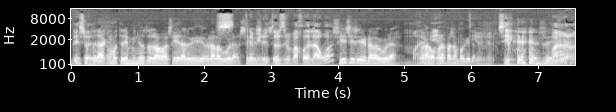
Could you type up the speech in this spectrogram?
Y superar como tres minutos o algo así era el vídeo, una locura. Sí, ¿Tres sí, minutos debajo del agua? Sí, sí, sí, una locura. Madre bueno, a lo mejor me pasa un poquito. tío, yo- Sí. Bueno, no,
